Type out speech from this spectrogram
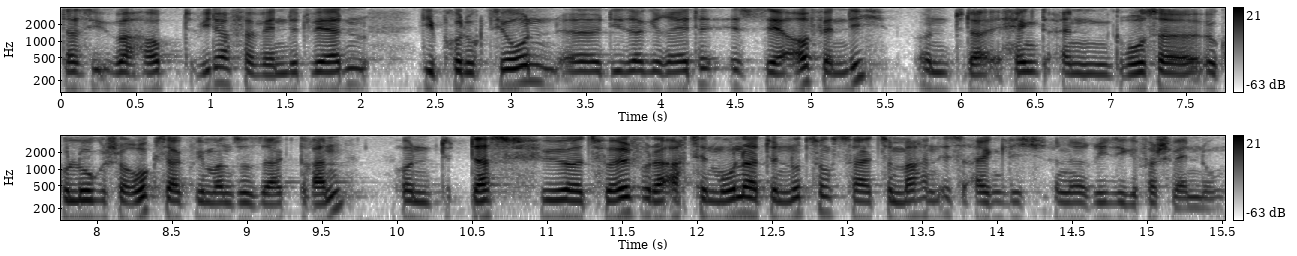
dass sie überhaupt wiederverwendet werden. Die Produktion äh, dieser Geräte ist sehr aufwendig und da hängt ein großer ökologischer Rucksack, wie man so sagt, dran. Und das für zwölf oder 18 Monate Nutzungszeit zu machen, ist eigentlich eine riesige Verschwendung.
